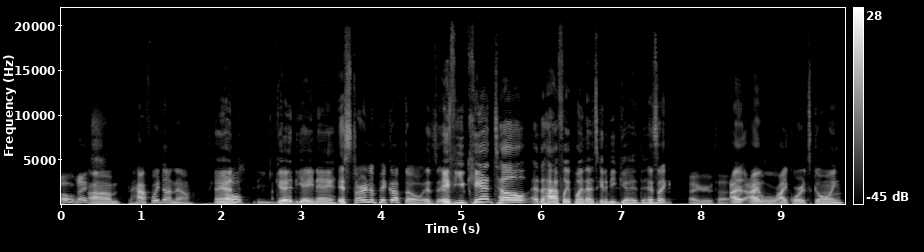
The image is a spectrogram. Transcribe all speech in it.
oh, nice. Um, halfway done now. And Oh. good, yay, nay. It's starting to pick up though. It's, it's If you can't tell at the halfway point that it's gonna be good, then it's like I agree with that. I, I like where it's going,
